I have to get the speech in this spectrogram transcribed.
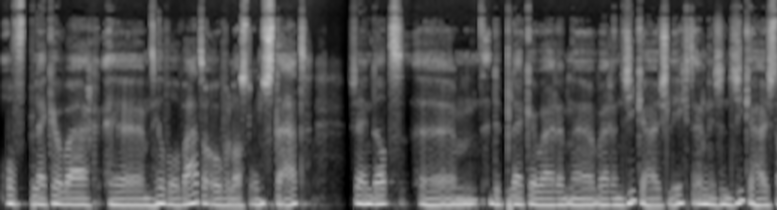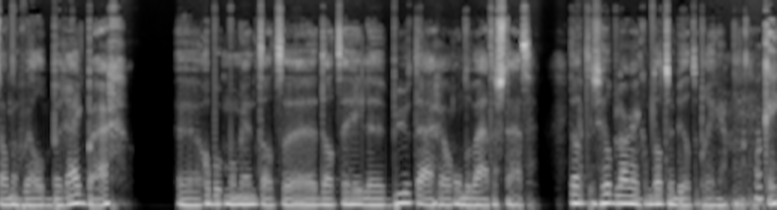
Of plekken waar ehm, heel veel wateroverlast ontstaat. Zijn dat ehm, de plekken waar een, eh, waar een ziekenhuis ligt? En is een ziekenhuis dan nog wel bereikbaar eh, op het moment dat, eh, dat de hele buurt daar onder water staat? Dat is heel belangrijk om dat in beeld te brengen. Oké.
